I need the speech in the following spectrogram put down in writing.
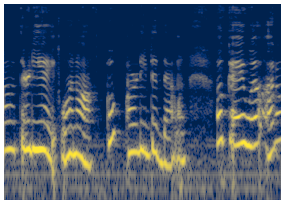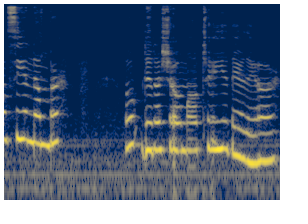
Oh, 38, one off. Oh, already did that one. Okay, well, I don't see a number. Oh, did I show them all to you? There they are.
